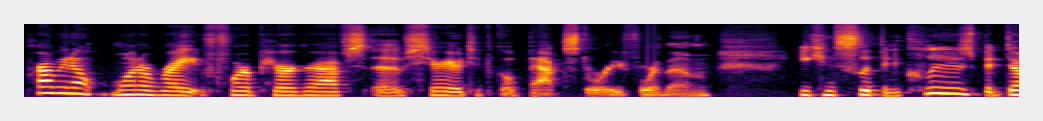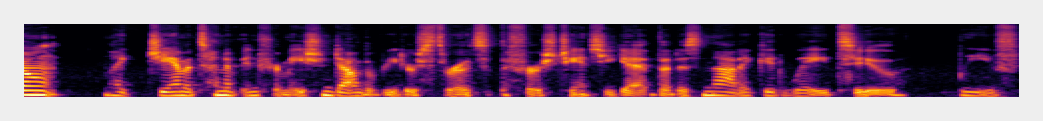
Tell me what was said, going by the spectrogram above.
probably don't want to write four paragraphs of stereotypical backstory for them. You can slip in clues, but don't like jam a ton of information down the reader's throats at the first chance you get. That is not a good way to leave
